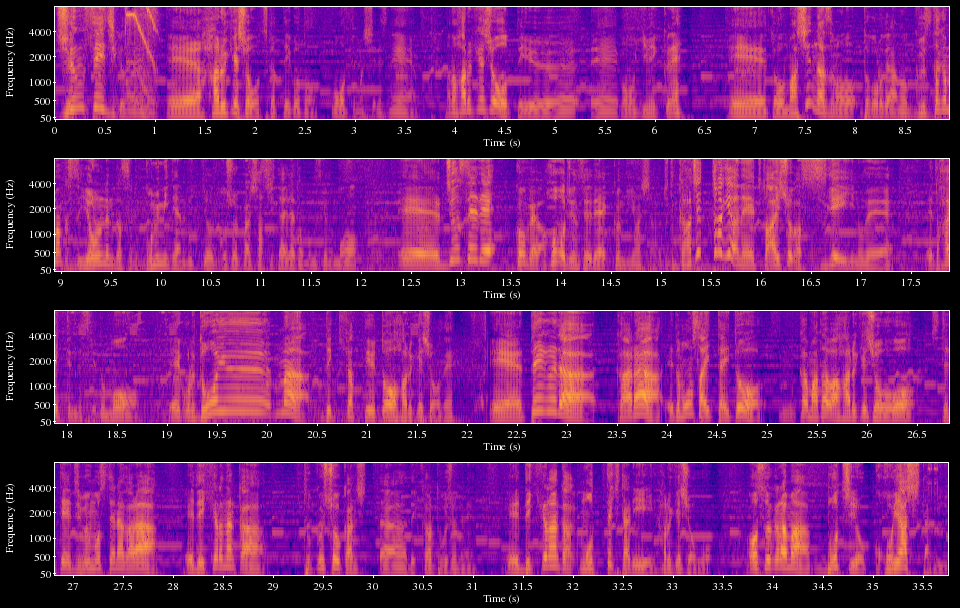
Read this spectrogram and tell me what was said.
純正軸のね、えー、春化粧を使っていこうと思ってましてですね。あの春化粧っていう、えー、このギミックね。えーと、マシンナーズのところであのグスタグマックス4連打するゴミみたいなデッキをご紹介させていただいたと思うんですけども、えー、純正で今回はほぼ純正で組んできました。ちょっとガジェットだけはねちょっと相性がすげえいいので、えー、と入ってるんですけども、えー、これどういう、まあ、デッキかっていうと春化粧ね、えー、手札から、えー、とモンスター1体とかまたは春化粧を捨てて自分も捨てながら、えー、デッキからなんか特殊召喚したデッキから特殊召喚でね、えー、デッキからなんか持ってきたり春化粧を。それからまあ墓地を肥やしたり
